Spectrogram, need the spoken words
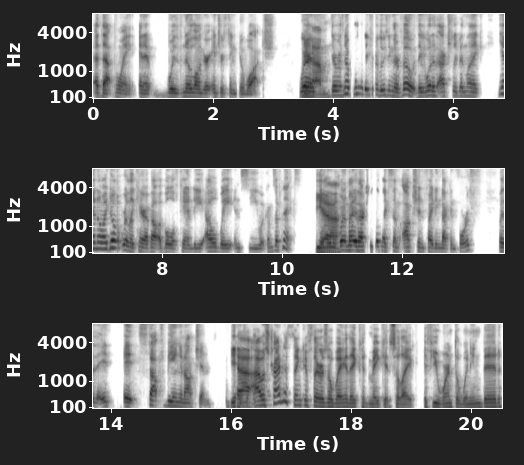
at that point, and it was no longer interesting to watch. Where Yeah. there was no penalty for losing their vote, they would have actually been like, "Yeah, no, I don't really care about a bowl of candy. I'll wait and see what comes up next." Yeah. it might have actually been like some auction fighting back and forth, but it it stopped being an auction. Yeah. I was trying to think if there was a way they could make it so like if you weren't the winning bid,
